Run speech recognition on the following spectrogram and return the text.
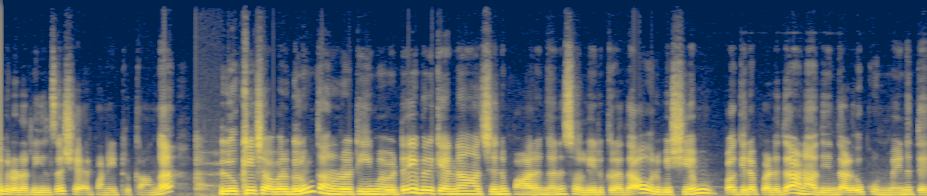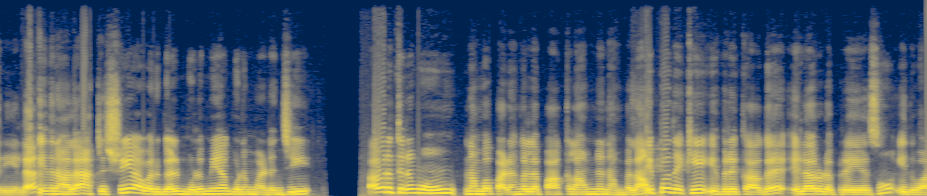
இவரோட ரீல்ஸை ஷேர் பண்ணிட்டு இருக்காங்க. லோகேஷ் அவர்களும் தன்னோட டீமை விட்டு இவருக்கு என்ன ஆச்சுன்னு பாருங்கன்னு சொல்லியிருக்கிறதா ஒரு விஷயம் பகிரப்படுது. ஆனா அது எந்த அளவுக்கு உண்மைன்னு தெரியல. இதனால ஆக்டர் ஸ்ரீ அவர்கள் முழுமையா குணமடைஞ்சு அவர் திரும்பவும் நம்ம படங்கள்ல பார்க்கலாம்னு நம்பலாம். இப்போதைக்கு இவருக்காக எல்லாரோட ப்ரேயர்ஸும் இதுவா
